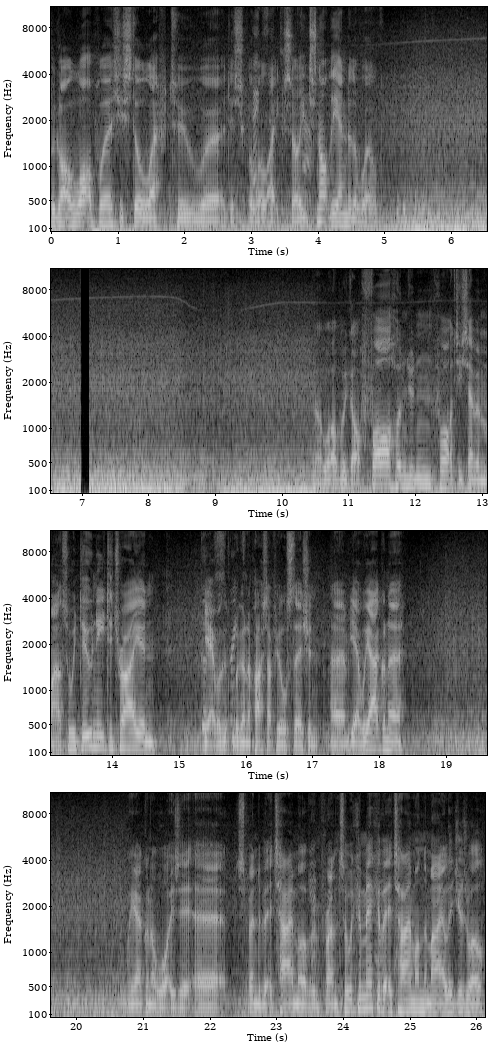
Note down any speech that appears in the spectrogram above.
We've got a lot of places still left to uh, discover, like, so it's not the end of the world. So what have we got? 447 miles. So we do need to try and Go yeah, we're, we're going to pass that fuel station. Um, yeah, we are going to... We are going to, what is it, uh, spend a bit of time over in France. So we can make a bit of time on the mileage as well.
